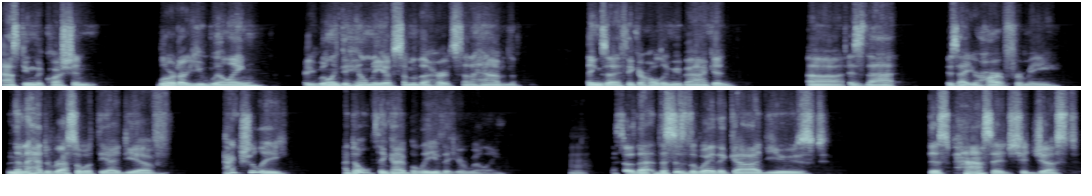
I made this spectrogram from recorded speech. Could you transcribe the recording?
asking the question, Lord, are you willing? Are you willing to heal me of some of the hurts that I have and the things that I think are holding me back? And uh, is that is that your heart for me? And then I had to wrestle with the idea of actually, I don't think I believe that you're willing. Hmm. So that this is the way that God used this passage to just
